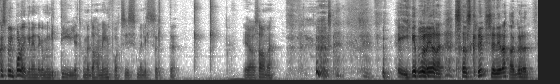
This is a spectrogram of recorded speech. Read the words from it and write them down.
kas meil polegi nendega mingit diili, et kui me tahame infot, siis me lihtsalt ja saame. ei, mul ei ole subscription'i raha, kurat.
